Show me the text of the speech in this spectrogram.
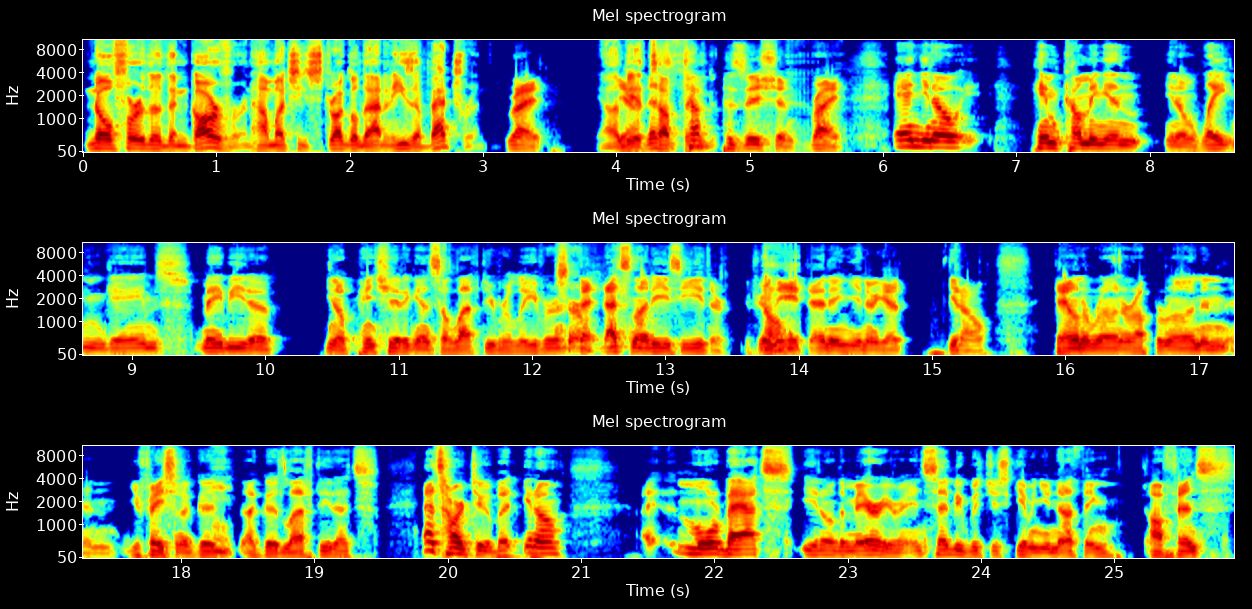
no further than Garver and how much he struggled at, and he's a veteran. right. You know, that'd yeah, be a that's tough a tough position, right? And you know, him coming in, you know, late in games, maybe to you know pinch hit against a lefty reliever. Sure. That, that's not easy either. If you're in the eighth inning, you know, you get you know down a run or up a run, and and you're facing a good Hmm. a good lefty. That's that's hard too. But you know, more bats, you know, the merrier. And Seby was just giving you nothing offense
